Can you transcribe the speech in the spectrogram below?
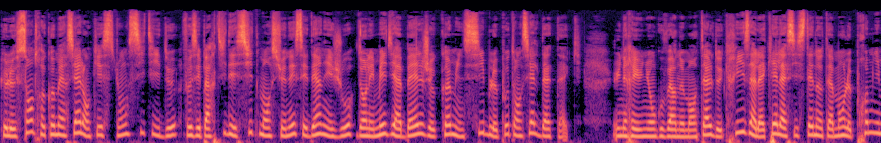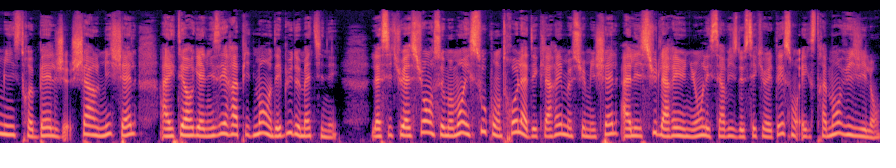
que le centre commercial en question, City 2, faisait partie des sites mentionnés ces derniers jours dans les médias belges comme une cible potentielle d'attaque. Une réunion gouvernementale de crise à laquelle assistait notamment le Premier ministre belge Charles Michel a été organisée rapidement en début de matinée. La situation en ce moment est sous contrôle, a déclaré M. Michel. À l'issue de la réunion, les services de sécurité sont extrêmement vigilants.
